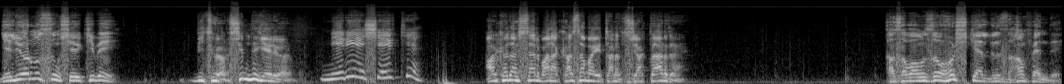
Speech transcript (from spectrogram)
Geliyor musun Şevki Bey? Bitiyor, şimdi geliyorum. Nereye Şevki? Arkadaşlar bana kasabayı tanıtacaklar da. Kasabamıza hoş geldiniz hanımefendi.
